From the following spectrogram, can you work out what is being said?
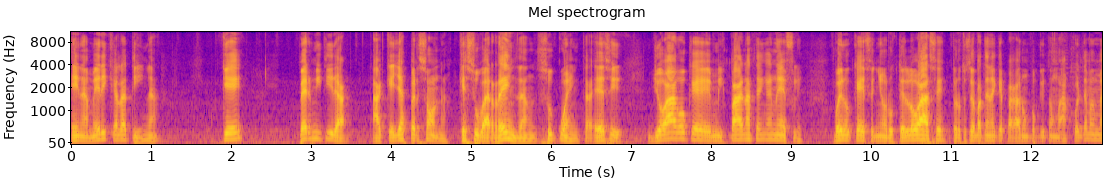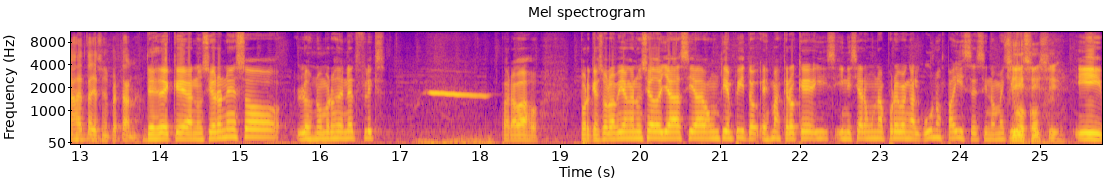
en América Latina que permitirá aquellas personas que subarrendan su cuenta, es decir, yo hago que mis panas tengan Netflix. Bueno, ok, señor, usted lo hace, pero usted va a tener que pagar un poquito más. Cuéntame más detalles, señor Pestana. Desde que anunciaron eso, los números de Netflix para abajo. Porque eso lo habían anunciado ya hacía un tiempito. Es más, creo que iniciaron una prueba en algunos países, si no me equivoco. Sí, sí, sí. Y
